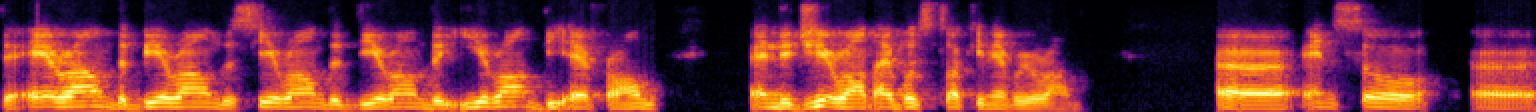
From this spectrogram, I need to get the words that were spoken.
the A round, the B round, the C round, the D round, the E round, the F round, and the G round. I bought stock in every round. Uh, and so, uh,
